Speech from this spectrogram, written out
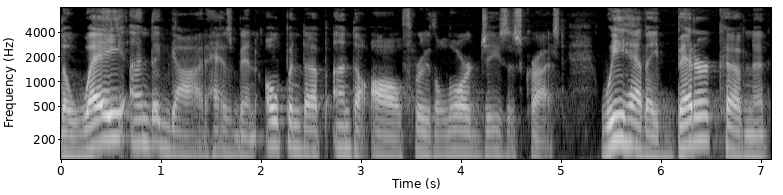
The way unto God has been opened up unto all through the Lord Jesus Christ. We have a better covenant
